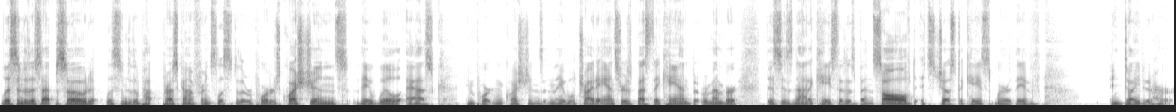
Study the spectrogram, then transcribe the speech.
listen to this episode, listen to the press conference, listen to the reporters' questions. They will ask important questions and they will try to answer as best they can. But remember, this is not a case that has been solved, it's just a case where they have indicted her.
